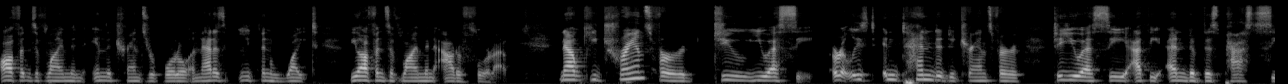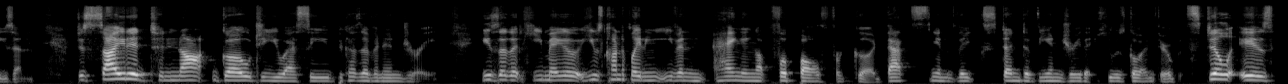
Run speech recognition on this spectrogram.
offensive lineman in the transfer portal, and that is Ethan White, the offensive lineman out of Florida. Now, he transferred to USC or at least intended to transfer to USC at the end of this past season, decided to not go to USC because of an injury. He said that he may he was contemplating even hanging up football for good. That's you know the extent of the injury that he was going through, but still is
